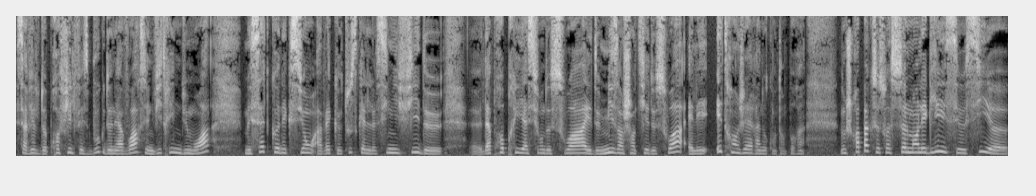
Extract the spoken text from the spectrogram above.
servir de profil Facebook, donner à voir, c'est une vitrine du moi. Mais cette connexion avec tout ce qu'elle signifie de euh, d'appropriation de soi et de mise en chantier de soi, elle est étrangère à nos contemporains. Donc je crois pas que ce soit seulement l'Église, c'est aussi euh,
